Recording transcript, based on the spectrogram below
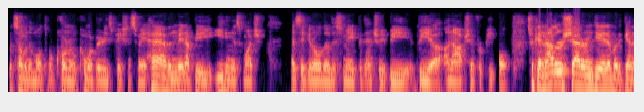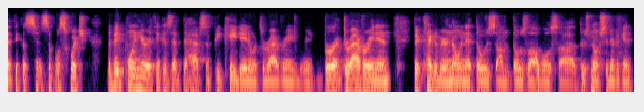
with some of the multiple comorbidities patients may have and may not be eating as much as they get older, this may potentially be be a, an option for people. So again, now there's shattering data, but again, I think a simple switch. The big point here, I think, is that to have some PK data with doravirine, doravirine and bictegravir, knowing that those um those levels, uh, there's no significant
